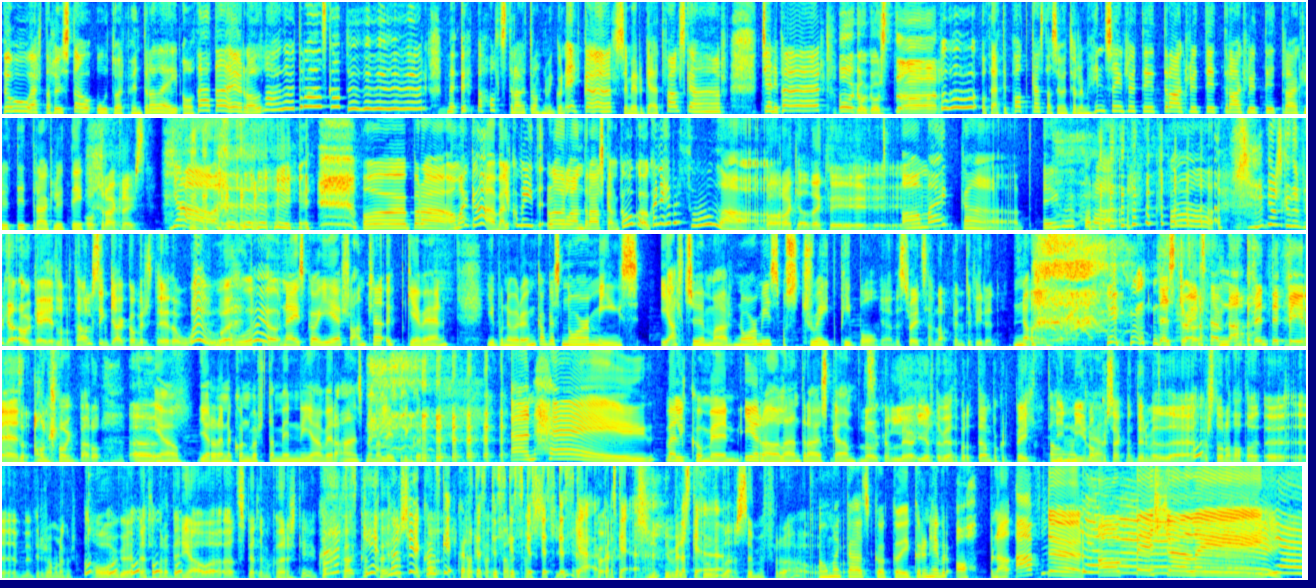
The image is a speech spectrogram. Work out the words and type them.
Þú ert að hlusta á útvarp 101 og þetta er ráðlæður draskaptur með uppahóldsdrag dróknumingun ykkar sem eru gett falskar Jennifer Og GóGó Star! og þetta er podcast þar sem við tölum um hinsegin hluti, draghluti, draghluti, draghluti, draghluti Og Drag Race. Já og bara, oh my god, velkomin í ráðlæðan draskan Gógó, hvernig hefur þú það? Bara gæðveg fyrir. Oh my god, eigum við bara, hvað? Ég skal það fyrir Ok, ég ætla bara að talsyngja, kom mér í stuð og wow! Wow, nei sko ég er svo andlega uppgefin ég er búin að vera umgangast normies í allt sumar, normies og straight people Yeah, the straights have not been defeated. no the straights have not been defeated It's an ongoing battle. Uh, já, ég er að reyna að konverta minn í að vera aðeins minna litrikur en hei velkomin í ráðlegan dragaskam Nákvæmlega, ég held að við ættum bara að dempa okkur beitt Oh inn í nokkur segment við erum með uh, stóran þátt á, uh, uh, fyrir saman okkur og uh, við ætlum bara að byrja á að spjalla um hvað er að ske Hvað er að ske? Hvað er að ske? Hvað er að ske? Hvað er að ske? Hvað er að ske? Ég veist þú það sem er frá Oh my god, sko, Gaugurinn hefur opnað aftur Officially Yay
